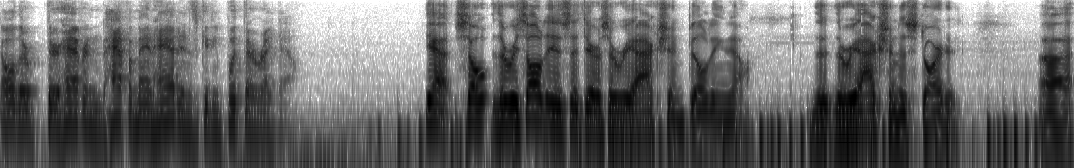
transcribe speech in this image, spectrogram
oh, they're they're having half of Manhattan is getting put there right now. Yeah. So the result is that there's a reaction building now. The the reaction has started, uh,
